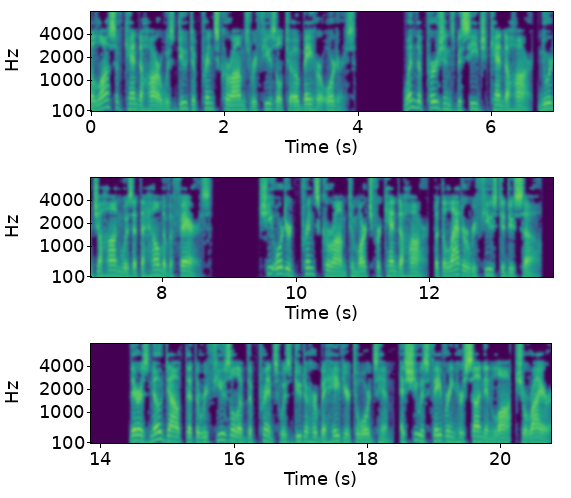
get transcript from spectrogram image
The loss of Kandahar was due to Prince Khurram's refusal to obey her orders. When the Persians besieged Kandahar, Nur Jahan was at the helm of affairs. She ordered Prince Khurram to march for Kandahar, but the latter refused to do so. There is no doubt that the refusal of the prince was due to her behavior towards him, as she was favoring her son-in-law, Shahryar,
